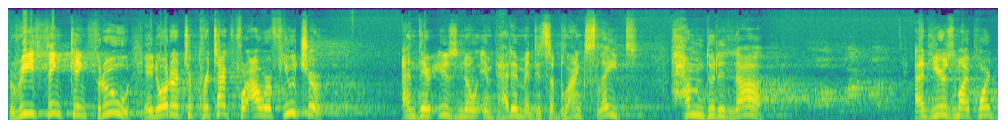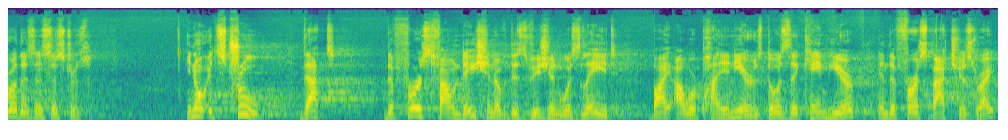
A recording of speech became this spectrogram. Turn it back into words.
rethinking through in order to protect for our future. And there is no impediment, it's a blank slate. Alhamdulillah. And here's my point, brothers and sisters. You know, it's true that the first foundation of this vision was laid by our pioneers, those that came here in the first batches, right?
